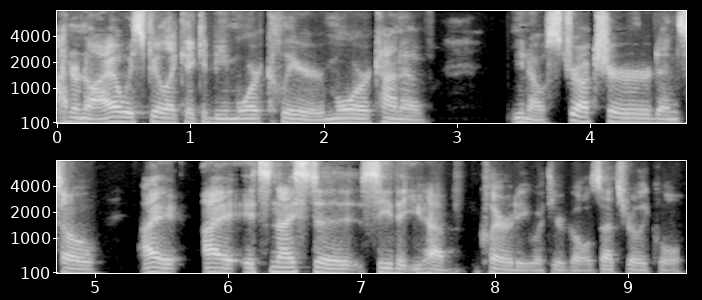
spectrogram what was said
I don't know. I always feel like it could be more clear, more kind of you know structured, and so I I it's nice to see that you have clarity with your goals. That's really cool.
